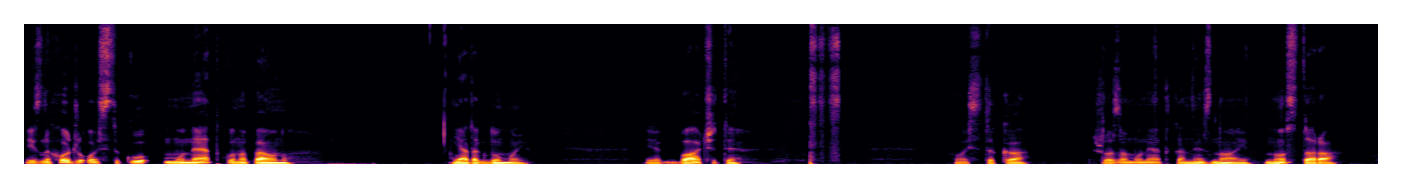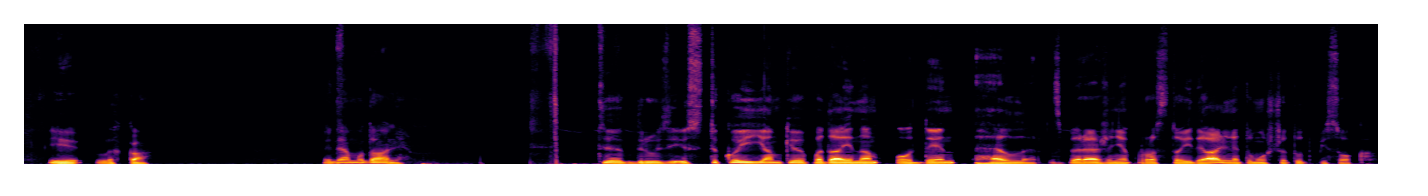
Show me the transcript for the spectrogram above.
І знаходжу ось таку монетку, напевно. Я так думаю. Як бачите, ось така. Що за монетка, не знаю. Но стара і легка. Йдемо далі. Так, друзі, із такої ямки випадає нам один геллер. Збереження просто ідеальне, тому що тут пісок.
